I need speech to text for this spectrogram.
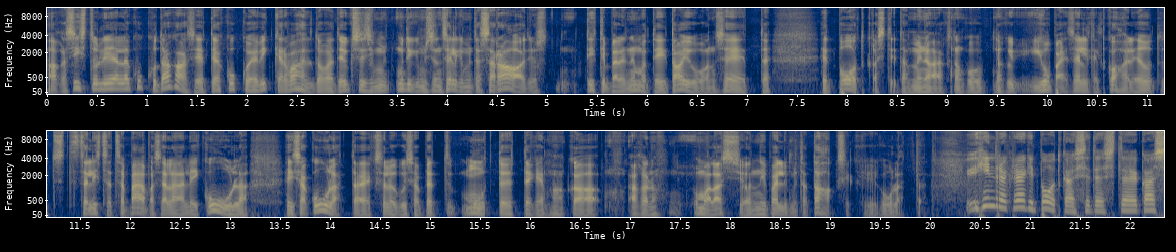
aga siis tuli jälle Kuku tagasi, et jah, Kuku ja Viker vahelduvad ja üks asi muidugi, mis on selge, mida sa raadios tihtipeale niimoodi ei taju, on see, et et podcast'id on minu jaoks nagu, nagu jube selgelt kohale jõudnud, sest sa lihtsalt sa päevasel ajal ei kuula, ei saa kuulata, eks ole, kui sa pead muud tööd tegema, aga, aga noh, jumala asju on nii palju, mida tahaks ikkagi kuulata. Hindrek, räägid podcastidest, kas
